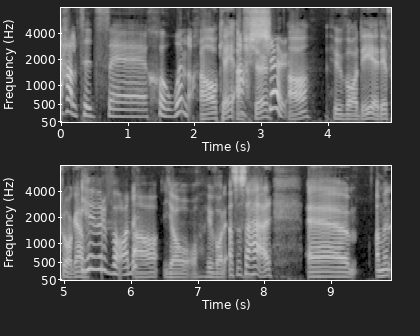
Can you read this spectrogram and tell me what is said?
halvtidsshowen showen då? Ja, okej. Usher. Usher. Ja, hur var det? Är det frågan? Hur var det? Ja, ja, hur var det? Alltså så här. Eh, ja men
